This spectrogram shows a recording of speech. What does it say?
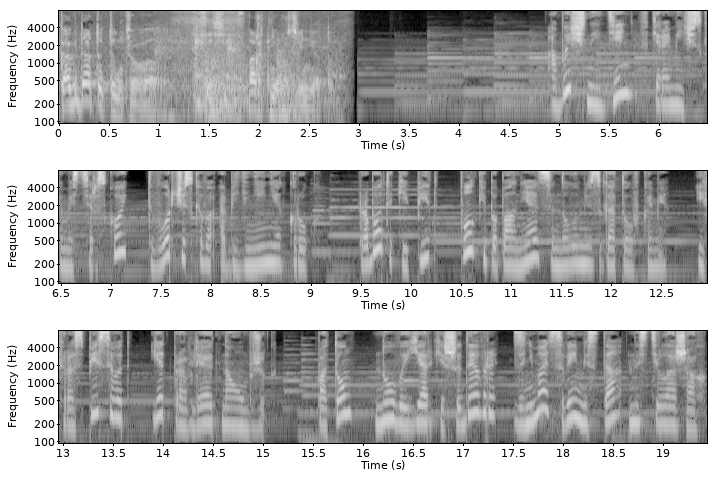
когда-то танцевала. А сейчас? Партнерства нету. Обычный день в керамической мастерской творческого объединения «Круг». Работа кипит, полки пополняются новыми заготовками. Их расписывают и отправляют на обжиг. Потом новые яркие шедевры занимают свои места на стеллажах.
